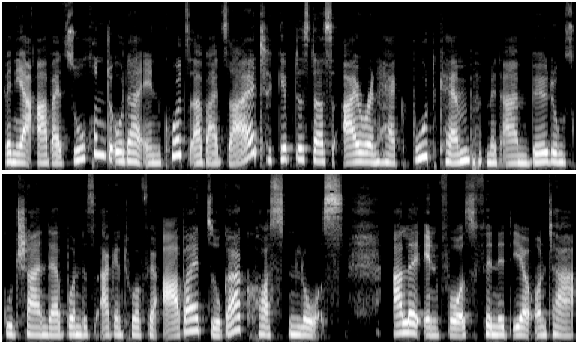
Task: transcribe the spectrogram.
Wenn ihr arbeitssuchend oder in Kurzarbeit seid, gibt es das Ironhack Bootcamp mit einem Bildungsgutschein der Bundesagentur für Arbeit sogar kostenlos. Alle Infos findet ihr unter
